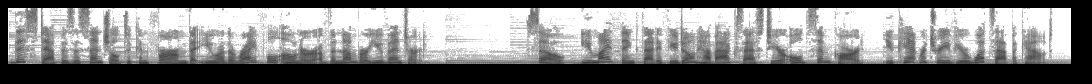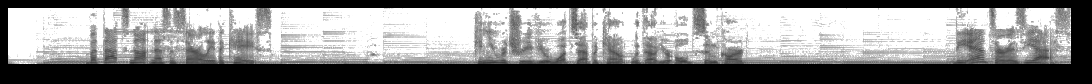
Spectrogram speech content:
This step is essential to confirm that you are the rightful owner of the number you've entered. So, you might think that if you don't have access to your old SIM card, you can't retrieve your WhatsApp account. But that's not necessarily the case. Can you retrieve your WhatsApp account without your old SIM card? The answer is yes.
